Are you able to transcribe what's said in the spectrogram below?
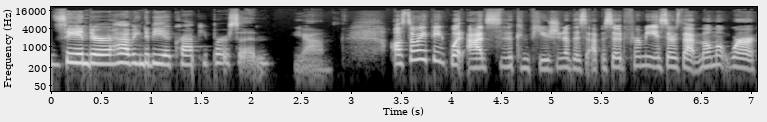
Xander having to be a crappy person? Yeah. Also, I think what adds to the confusion of this episode for me is there's that moment where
